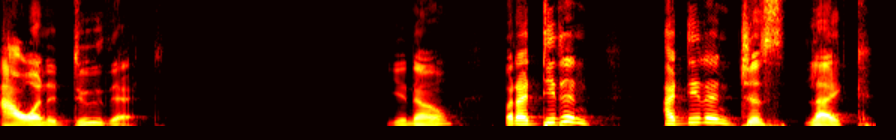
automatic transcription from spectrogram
I want to do that. You know? But I didn't. I didn't just like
